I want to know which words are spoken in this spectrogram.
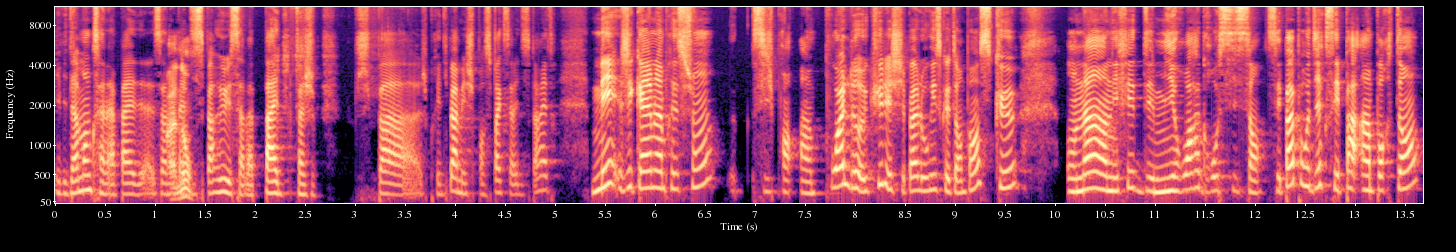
Évidemment que ça n'a pas, ça n'a ah pas disparu et ça va pas. Enfin, je, je suis pas, je prédis pas, mais je pense pas que ça va disparaître. Mais j'ai quand même l'impression, si je prends un poil de recul, et je sais pas, Laurie, ce que tu en penses, que on a un effet de miroir grossissant. C'est pas pour dire que c'est pas important,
